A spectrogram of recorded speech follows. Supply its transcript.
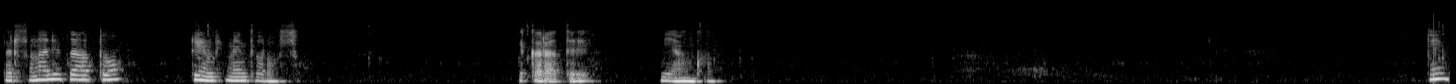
personalizzato riempimento rosso. E carattere bianco. E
